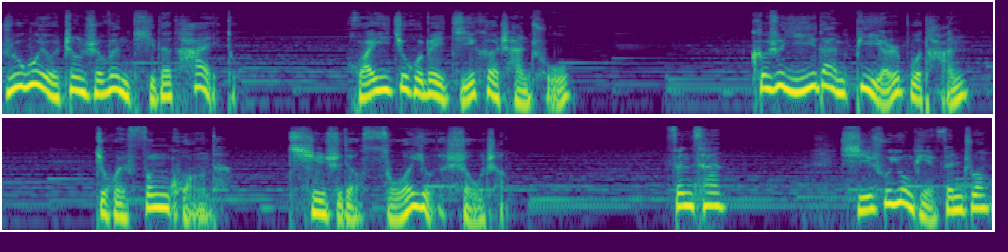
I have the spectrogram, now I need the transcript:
如果有正视问题的态度，怀疑就会被即刻铲除。可是，一旦避而不谈，就会疯狂的侵蚀掉所有的收成。分餐、洗漱用品分装，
